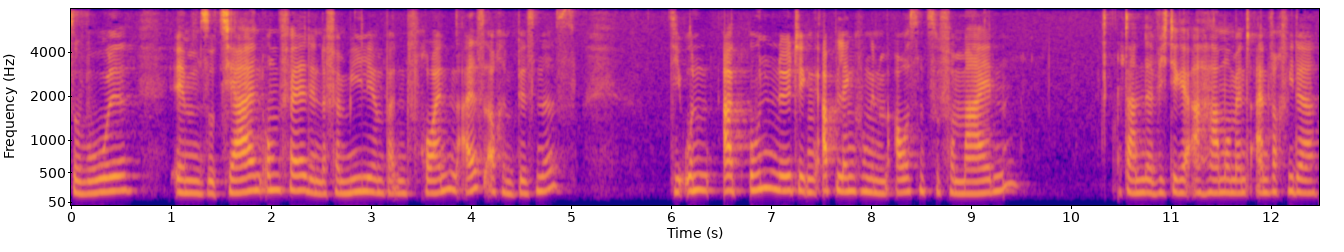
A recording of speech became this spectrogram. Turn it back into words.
sowohl im sozialen Umfeld, in der Familie und bei den Freunden, als auch im Business die un unnötigen Ablenkungen im Außen zu vermeiden. Dann der wichtige Aha-Moment, einfach wieder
